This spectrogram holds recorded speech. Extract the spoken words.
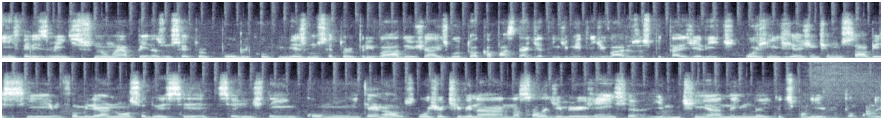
Infelizmente, isso não é apenas no setor público, mesmo no setor privado, já esgotou a capacidade de atendimento de vários hospitais de elite. Hoje em dia, a gente não sabe se um familiar nosso adoecer, se a gente tem como interná-los. Hoje eu tive na, na sala de emergência e não tinha nenhum leito disponível. Então, quando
